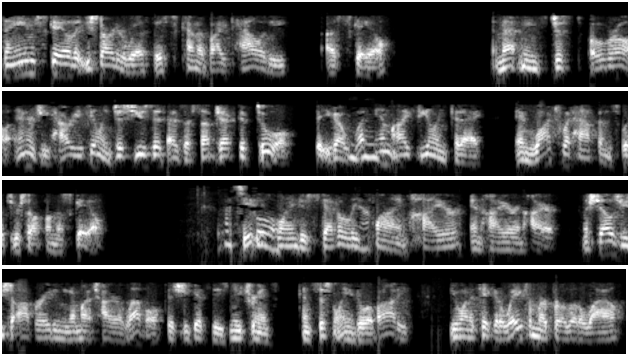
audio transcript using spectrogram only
same scale that you started with, this kind of vitality uh, scale, and that means just overall energy. How are you feeling? Just use it as a subjective tool that you go, what Mhm. am I feeling today? And watch what happens with yourself on the scale. That's It is cool. going to steadily Yeah. climb higher and higher and higher. Michelle's used to operating at a much higher level because she gets these nutrients consistently into her body. You want to take it away from her for a little while.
